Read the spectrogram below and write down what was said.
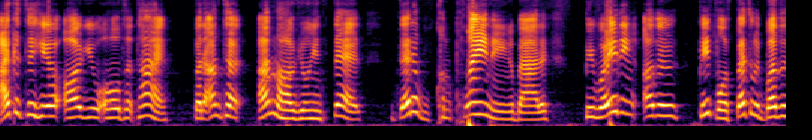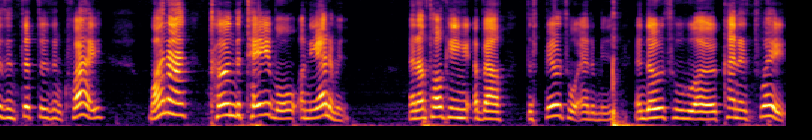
I could sit here argue all the time, but I'm, t- I'm arguing instead, instead of complaining about it, berating other people, especially brothers and sisters in Christ, why not turn the table on the enemy? And I'm talking about the spiritual enemies and those who are kind of swayed.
